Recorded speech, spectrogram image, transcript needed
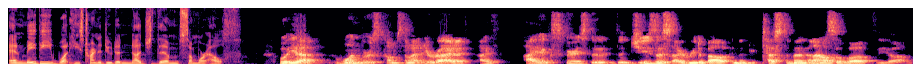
and maybe what he's trying to do to nudge them somewhere else? Well, yeah, one verse comes to mind. You're right. I, I, I experienced the, the Jesus I read about in the New Testament, and I also love the, um,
